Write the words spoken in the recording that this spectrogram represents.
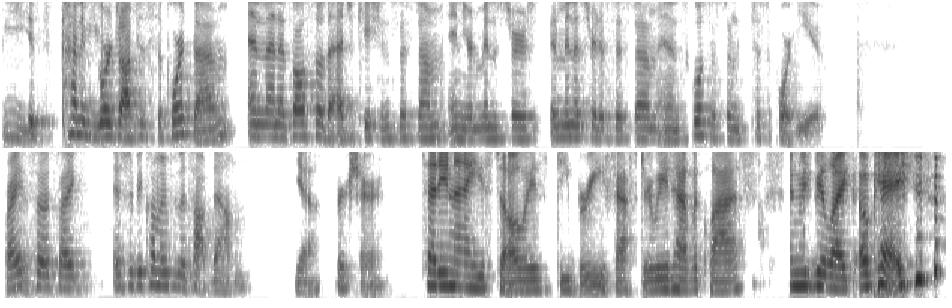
it's kind of your job to support them. And then it's also the education system and your administrators administrative system and school system to support you. Right? So it's like it should be coming from the top down. Yeah for sure. Tedi and i used to always debrief after we'd have a class and we'd be like okay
